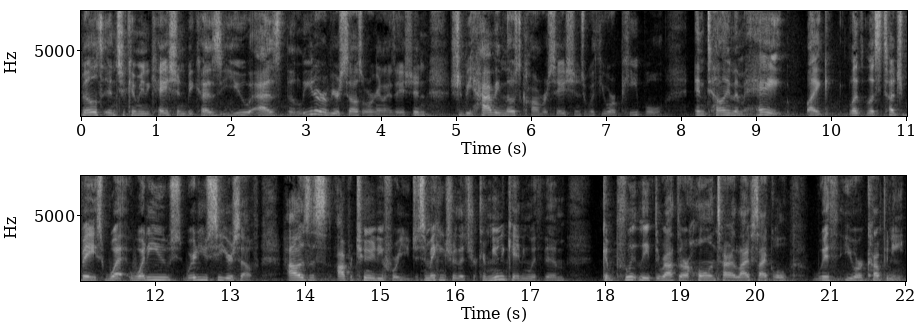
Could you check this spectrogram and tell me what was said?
builds into communication because you, as the leader of your sales organization, should be having those conversations with your people and telling them, hey, like let, let's touch base. What what do you where do you see yourself? How is this opportunity for you? Just making sure that you're communicating with them completely throughout their whole entire life cycle with your company.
